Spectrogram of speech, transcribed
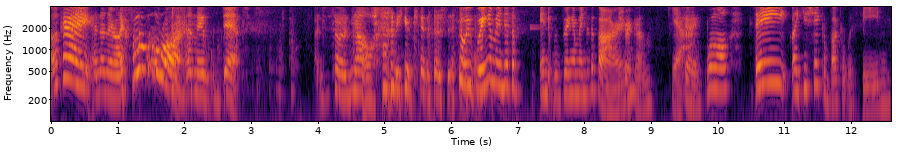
"Okay," and then they were like, and they dipped. So no, how do you get it? So we bring them into the in, we bring them into the barn. trick them. Yeah. Okay. Well, they like you shake a bucket with feed.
